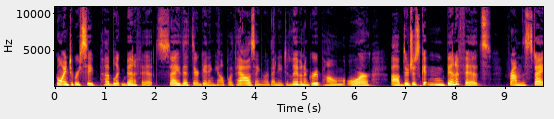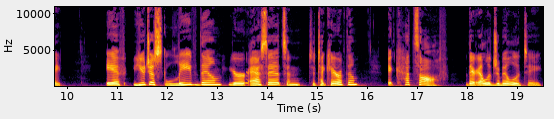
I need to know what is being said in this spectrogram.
going to receive public benefits, say that they're getting help with housing or they need to live in a group home or uh, they're just getting benefits from the state, if you just leave them your assets and to take care of them, it cuts off their eligibility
